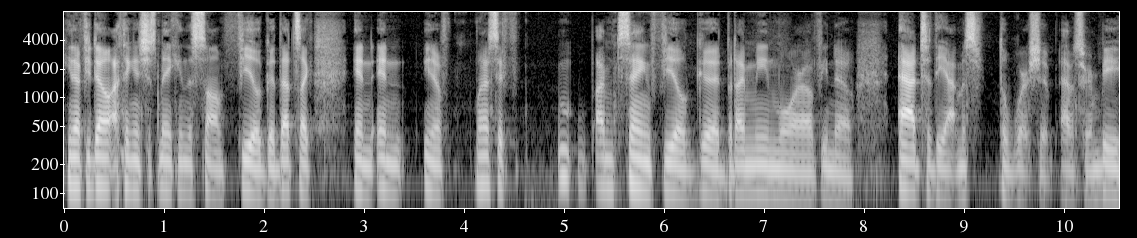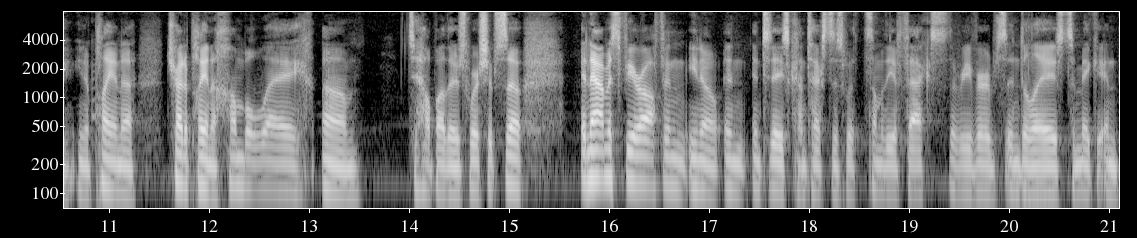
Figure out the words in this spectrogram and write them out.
you know, if you don't, I think it's just making the song feel good. That's like, in in you know, when I say. f- I'm saying feel good, but I mean more of you know, add to the atmosphere, the worship atmosphere, and be you know, play in a try to play in a humble way, um, to help others worship. So an atmosphere often, you know, in, in today's context is with some of the effects, the reverbs and delays to make it. And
